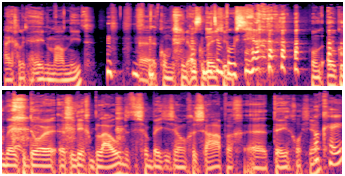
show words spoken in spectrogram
Eigenlijk helemaal niet. Uh, komt misschien Dat ook is een niet beetje. een poes, ja. Komt ook een beetje door het lichtblauw. Dat is zo'n beetje zo'n gezapig eh, tegeltje. Oké,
